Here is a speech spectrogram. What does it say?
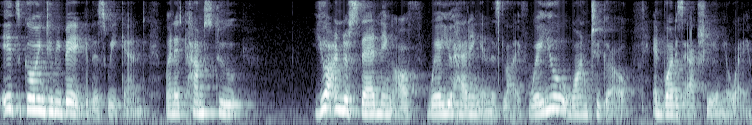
it's going to be big this weekend when it comes to your understanding of where you're heading in this life, where you want to go, and what is actually in your way.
